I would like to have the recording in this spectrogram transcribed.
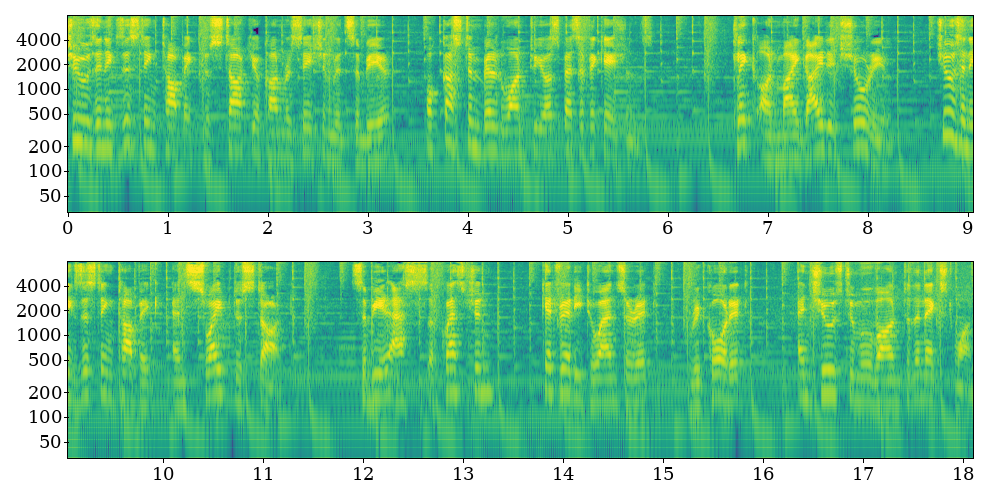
Choose an existing topic to start your conversation with Sabeer or custom build one to your specifications. Click on My Guided Showreel, choose an existing topic and swipe to start. Sabeer asks a question, get ready to answer it, record it, and choose to move on to the next one.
